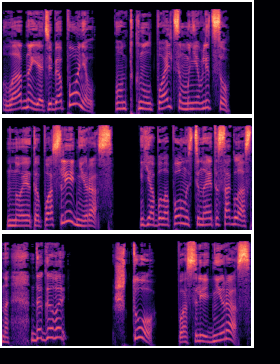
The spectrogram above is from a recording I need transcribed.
«Ладно, я тебя понял», — он ткнул пальцем мне в лицо. «Но это последний раз. Я была полностью на это согласна. Договор... «Что? Последний раз?»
